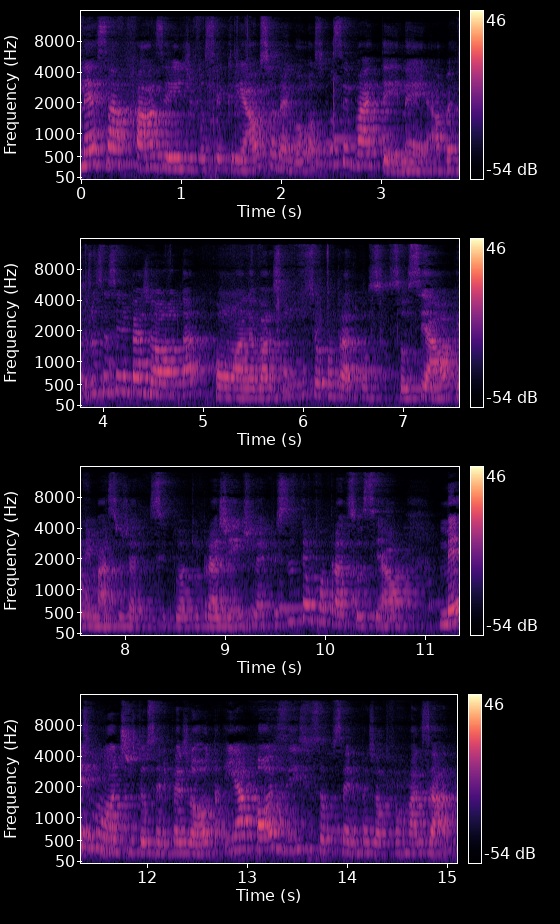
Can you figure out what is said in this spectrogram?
nessa fase aí de você criar o seu negócio, você vai ter, né, a abertura do seu CNPJ com a elaboração do seu contrato social, que nem Márcio já citou aqui pra gente, né? Precisa ter um contrato social, mesmo antes de ter o CNPJ, e após isso, seu CNPJ formalizado,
